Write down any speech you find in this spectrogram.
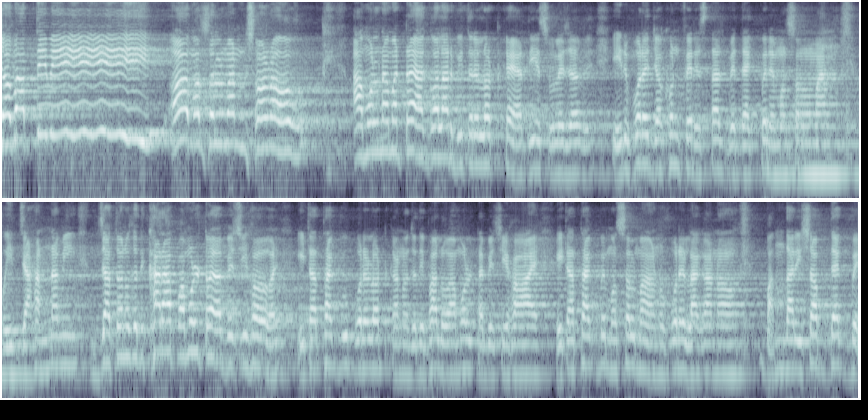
জবাব দিবি? অ মুসলমান শোনো। আমল নামাটা গলার ভিতরে লটকায়া দিয়ে চলে যাবে। এরপরে যখন ফেরেস্তা আসবে দেখবে রে মুসলমান, ওই জাহান্নামি যাতন যদি খারাপ আমলটা বেশি হয়, এটা থাকবে উপরে লটকানো। যদি ভালো আমলটা বেশি হয়, এটা থাকবে মুসলমান উপরে লাগানো। বান্দার সব দেখবে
